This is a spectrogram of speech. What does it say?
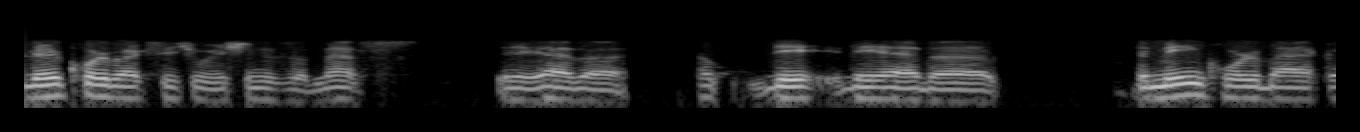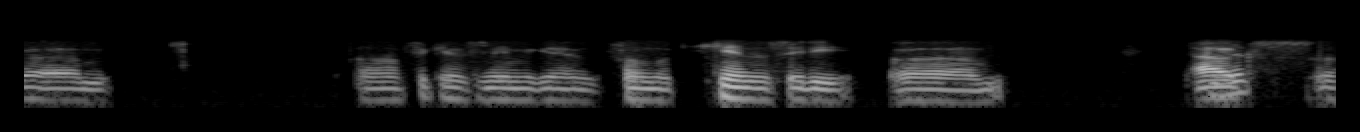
their quarterback situation is a mess. They have a they they have a the main quarterback. um uh, I forget his name again from Kansas City. Um, Alex uh,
